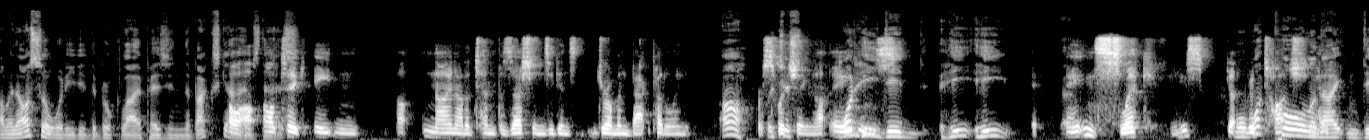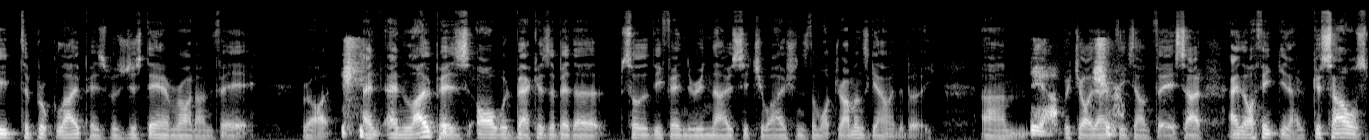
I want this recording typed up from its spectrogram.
I mean, I saw what he did to Brook Lopez in the Bucks game. Oh, I'll, I'll take eight and uh, nine out of ten possessions against Drummond backpedaling. oh, or it's just switching. Uh, what he did, he he Ayton's slick. He's got Well, what touch. Paul and. Ayton did to Brook Lopez was just downright unfair, right? and and Lopez, I would back as a better sort of defender in those situations than what Drummond's going to be, yeah, which I don't sure. think's unfair. So, and I think you know Gasol's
